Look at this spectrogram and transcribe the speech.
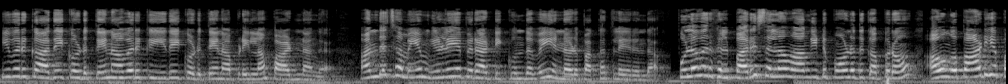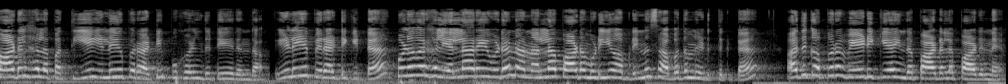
இவருக்கு அதை கொடுத்தேன் அவருக்கு இதை கொடுத்தேன் அப்படிலாம் பாடினாங்க. அந்த சமயம் இளைய பிராட்டி குந்தவை என்னோட பக்கத்துல இருந்தா. புலவர்கள் பரிசெல்லாம் வாங்கிட்டு போனதுக்கு அப்புறம் அவங்க பாடிய பாடல்களை பத்தியே இளைய பிராட்டி புகழ்ந்துட்டே இருந்தா. இளைய பிராட்டி கிட்ட புலவர்கள் எல்லாரையும் விட நான் நல்லா பாட முடியும் அப்படின்னு சபதம் எடுத்துக்கிட்டேன். அதுக்கப்புறம் வேடிக்கையா இந்த பாடலை பாடினேன்.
